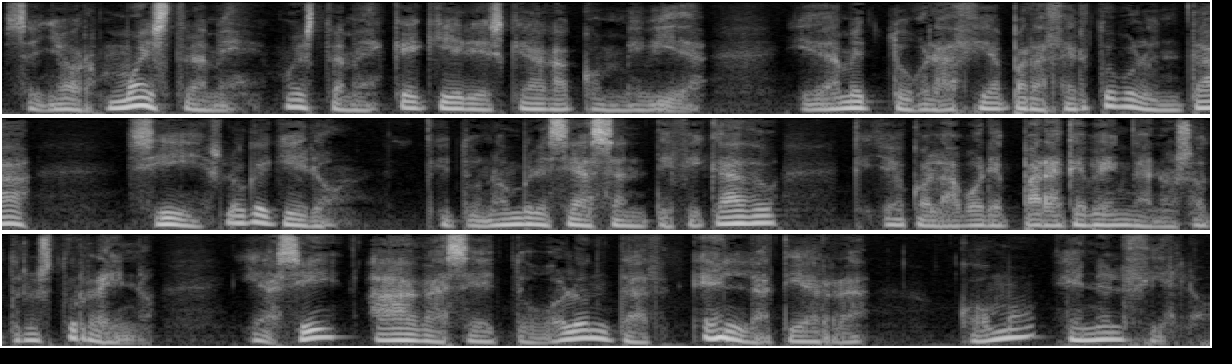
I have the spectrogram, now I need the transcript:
Señor, muéstrame, muéstrame qué quieres que haga con mi vida y dame tu gracia para hacer tu voluntad. Sí, es lo que quiero, que tu nombre sea santificado, que yo colabore para que venga a nosotros tu reino, y así hágase tu voluntad en la tierra como en el cielo.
